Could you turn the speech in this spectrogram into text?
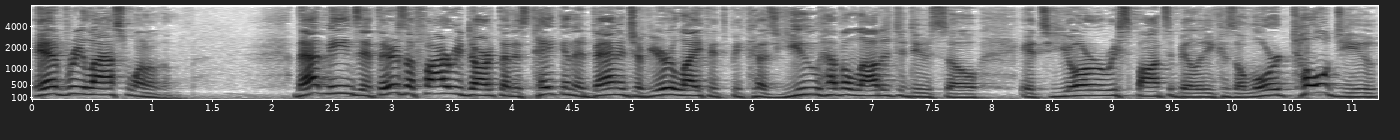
Every last one of them. That means if there's a fiery dart that has taken advantage of your life, it's because you have allowed it to do so. It's your responsibility because the Lord told you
